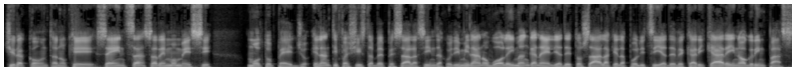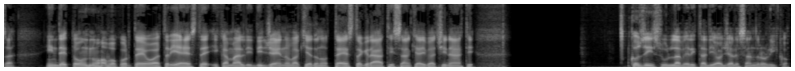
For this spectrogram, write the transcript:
ci raccontano che senza saremmo messi molto peggio. E l'antifascista Beppe Sala, sindaco di Milano, vuole i manganelli. Ha detto Sala che la polizia deve caricare i no Green Pass. Indetto un nuovo corteo a Trieste, i camalli di Genova chiedono test gratis anche ai vaccinati. Così sulla verità di oggi Alessandro Rico.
